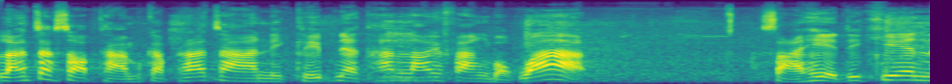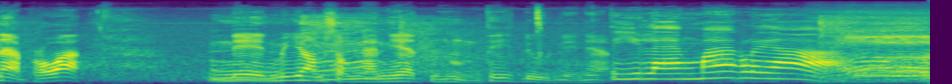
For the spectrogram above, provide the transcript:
หลังจากสอบถามกับพระอาจารย์ในคลิปเนี่ยท่านเล่าให้ฟังบอกว่าสาเหตุที่เครียดน่ะเพราะว่าเนนไม่ยอมส่งงานเนี่ยอื้อหือที่ดูนี่เนี่ยตีแรงมากเลยอะ เอ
